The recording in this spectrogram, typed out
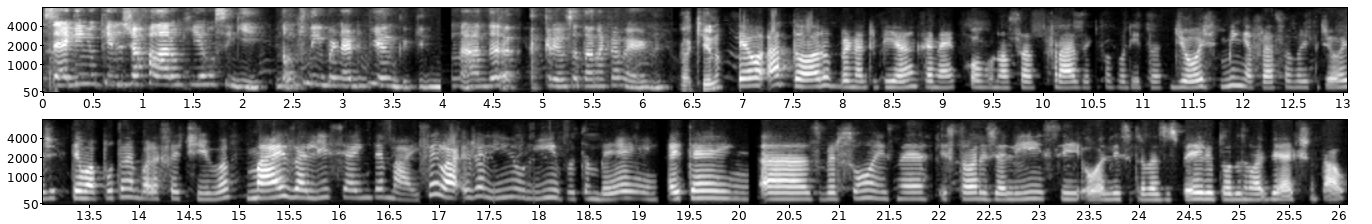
seguem o que eles já falaram que iam seguir. Não que nem Bernardo e Bianca, que do nada a criança tá na caverna. Aquino? Eu adoro Bernardo e Bianca, né? Como nossa frase aqui favorita de hoje, minha frase favorita de hoje. Tem uma puta memória afetiva, mas Alice ainda é mais. Sei lá, eu já li o livro também. Aí tem as versões, né? Histórias de Alice, ou Alice através do espelho, todas em live action e tal.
